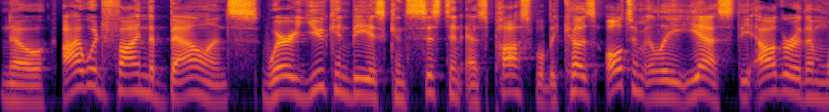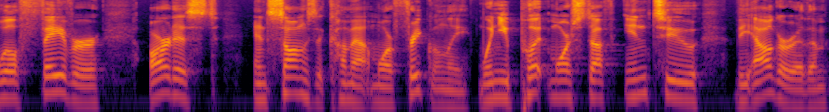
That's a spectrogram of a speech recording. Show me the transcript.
No. I would find the balance where you can be as consistent as possible because ultimately, yes, the algorithm will favor artists and songs that come out more frequently. When you put more stuff into the algorithm,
